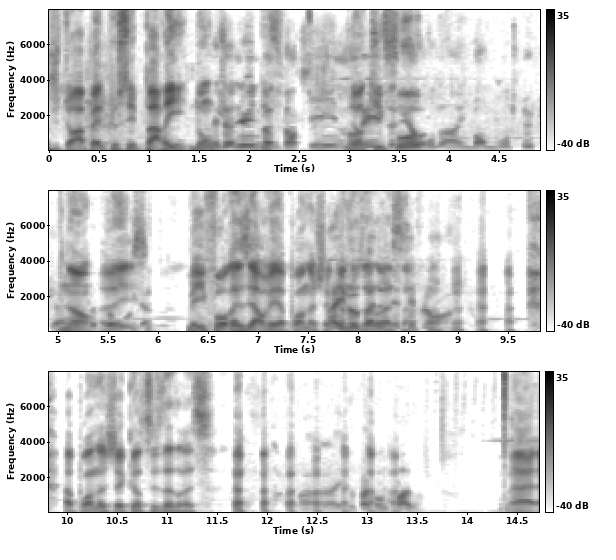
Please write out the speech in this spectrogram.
je te rappelle que c'est Paris, donc. Mais donne-lui une il bonne cantine, donc il faut- un bon, un, une bon, bon truc. Là, Non, euh, mais il faut réserver. À prendre à chacun Ah, il veut nos pas adresses. ses hein. plans. hein. à prendre à chacun ses adresses. Oh là là, il veut pas qu'on le croise. Ouais.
